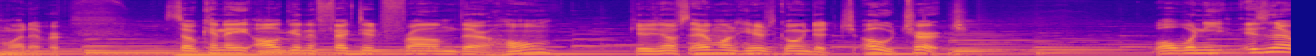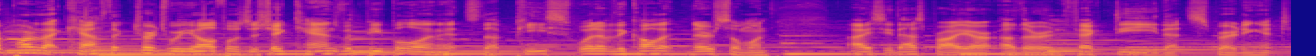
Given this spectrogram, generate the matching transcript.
whatever. So can they all get infected from their home? Because you know, if everyone here is going to ch oh church. Well, when you isn't there a part of that Catholic church where you're all supposed to shake hands with people and it's the peace, whatever they call it? There's someone. I see. That's probably our other infectee that's spreading it.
